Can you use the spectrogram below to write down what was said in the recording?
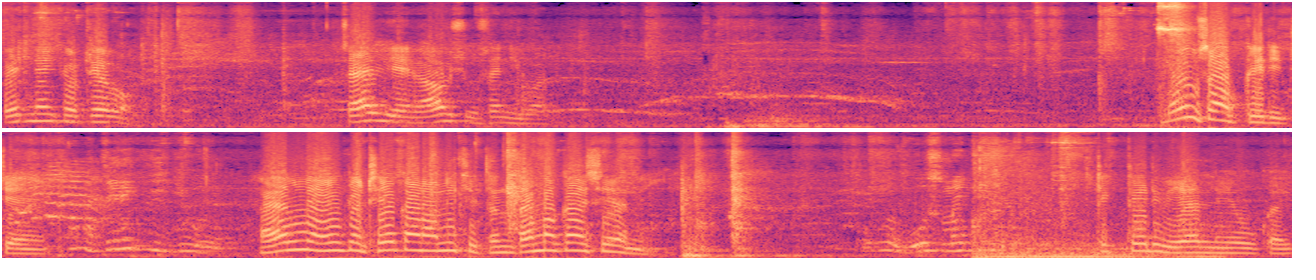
પેટ નાખ્યો ઠેલો. હવે આવશું શનિવાર. બહુ સાફ કરી તે. હા હાલ ને એમ કઈ ઠેકાણા નથી ધંધામાં કાંઈ છે નહીં. ઠીક કરવી હાલ ને એવું કઈ.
